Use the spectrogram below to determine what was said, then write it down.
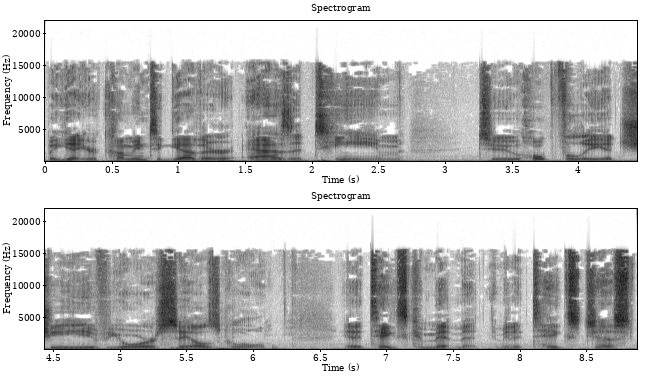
but yet you're coming together as a team to hopefully achieve your sales goal. And it takes commitment. I mean, it takes just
